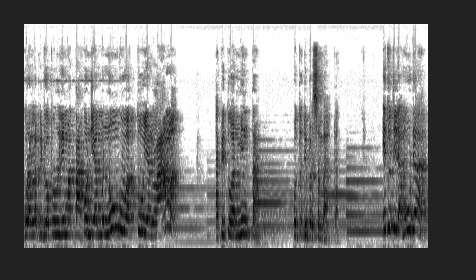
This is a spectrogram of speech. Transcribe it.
kurang lebih 25 tahun dia menunggu waktu yang lama. Tapi Tuhan minta untuk dipersembahkan. Itu tidak mudah.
